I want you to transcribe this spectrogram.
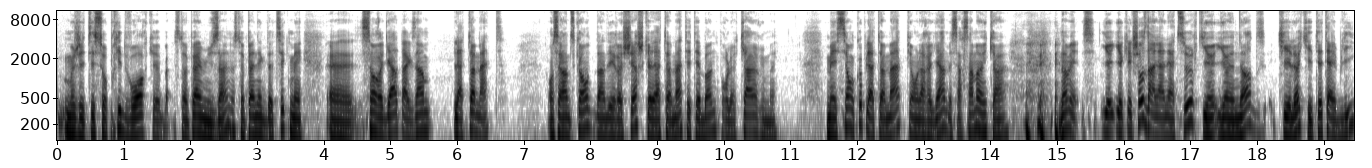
moi, j'ai été surpris de voir que ben, c'est un peu amusant, c'est un peu anecdotique, mais euh, si on regarde par exemple la tomate, on s'est rendu compte dans des recherches que la tomate était bonne pour le cœur humain. Mais si on coupe la tomate puis on la regarde, mais ça ressemble à un cœur. non, mais il y, a- il y a quelque chose dans la nature, qui a- il y a un ordre qui est là, qui est établi,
